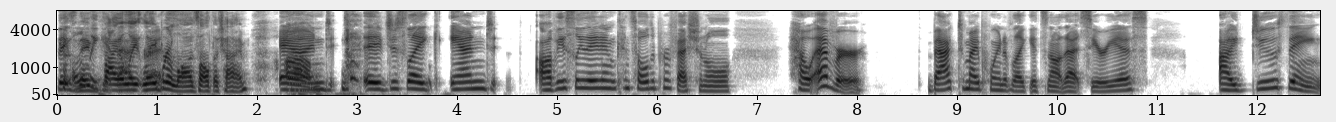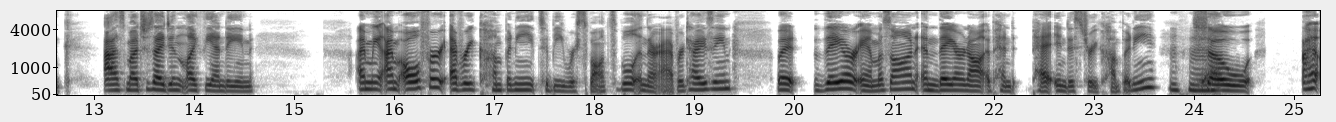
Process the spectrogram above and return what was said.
Because only they get bad violate labor laws all the time. Um, And it just like and obviously they didn't consult a professional. However, back to my point of like it's not that serious. I do think as much as I didn't like the ending, I mean, I'm all for every company to be responsible in their advertising, but they are Amazon and they are not a pen- pet industry company. Mhm. So I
